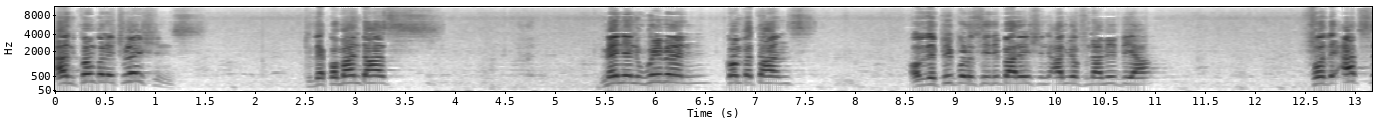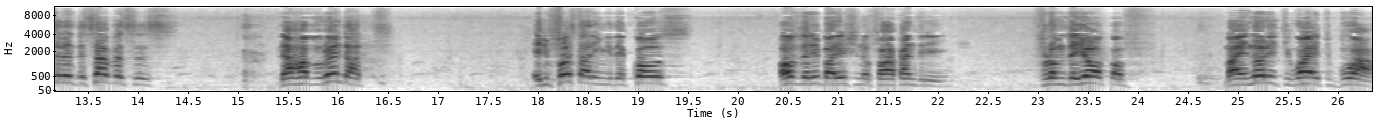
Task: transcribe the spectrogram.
and congratulations to the commanders, men and women, combatants of the People's Liberation Army of Namibia for the excellent services they have rendered in fostering the cause of the liberation of our country from the yoke of minority white Boer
